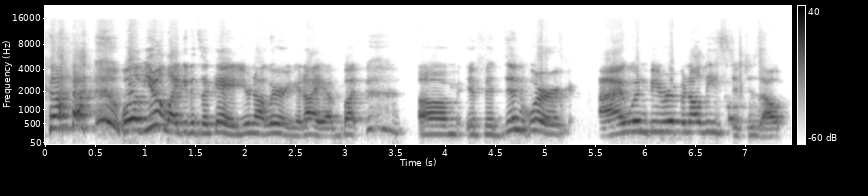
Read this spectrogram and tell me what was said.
well, if you don't like it, it's okay. You're not wearing it. I am. But um, if it didn't work, I wouldn't be ripping all these stitches out.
